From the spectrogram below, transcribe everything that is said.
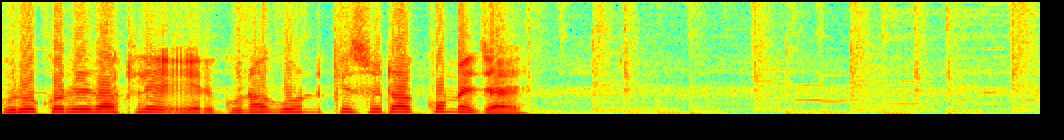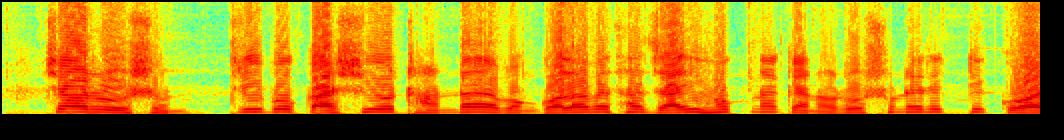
গুঁড়ো করে রাখলে এর গুণাগুণ কিছুটা কমে যায়। চার রসুন, তীব্র কাশি ও ঠান্ডা এবং গলা ব্যথা যাই হোক না কেন, রসুনের একটি কোয়া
